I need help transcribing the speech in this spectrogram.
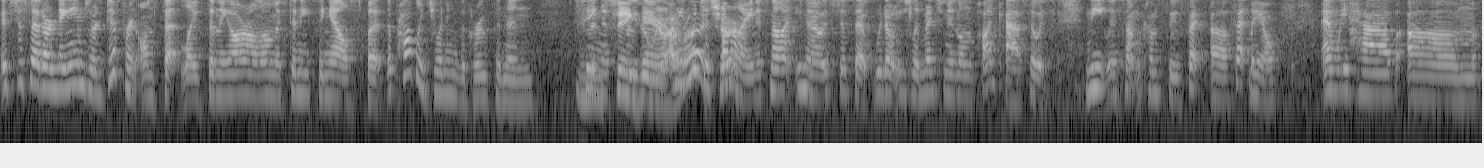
It's just that our names are different on FetLife than they are on almost anything else. But they're probably joining the group and then seeing then us seeing through who we there. are. I mean, which is sure. fine. It's not, you know, it's just that we don't usually mention it on the podcast. So it's neat when something comes through Fet, uh, FetMail. And we have, um,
